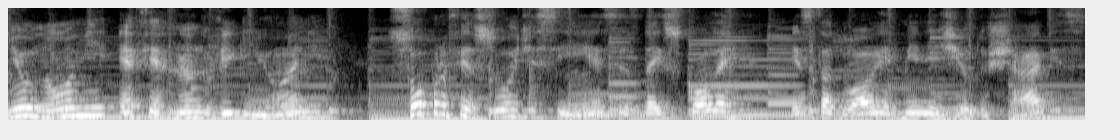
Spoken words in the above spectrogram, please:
Meu nome é Fernando Viglione, sou professor de ciências da Escola Estadual Hermenegildo Chaves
